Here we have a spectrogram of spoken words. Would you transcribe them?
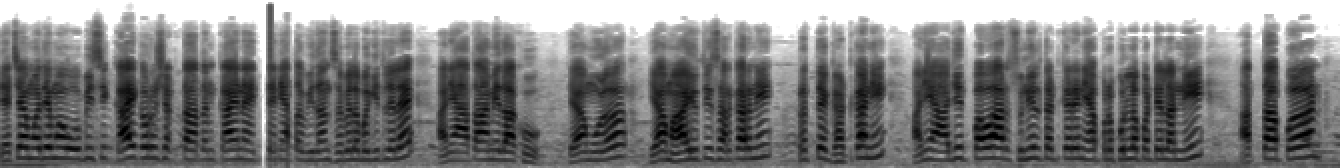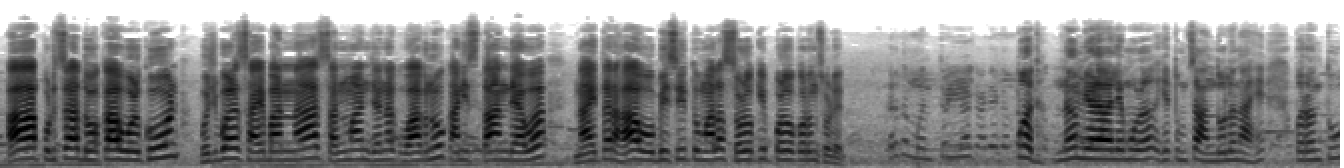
त्याच्यामध्ये मग ओबीसी काय करू शकतात आणि काय नाही त्यांनी आता विधानसभेला बघितलेलं आहे आणि आता आम्ही दाखवू. त्यामुळं या महायुती सरकारने प्रत्येक घटकाने आणि अजित पवार सुनील तटकरे आणि या प्रफुल्ल पटेलांनी आत्ता पण हा पुढचा धोका ओळखून भुजबळ साहेबांना सन्मानजनक वागणूक आणि स्थान द्यावं नाहीतर हा ओबीसी तुम्हाला सळो की पळो करून सोडेल. खरं तर मंत्री पद न मिळाल्यामुळं हे तुमचं आंदोलन आहे परंतु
